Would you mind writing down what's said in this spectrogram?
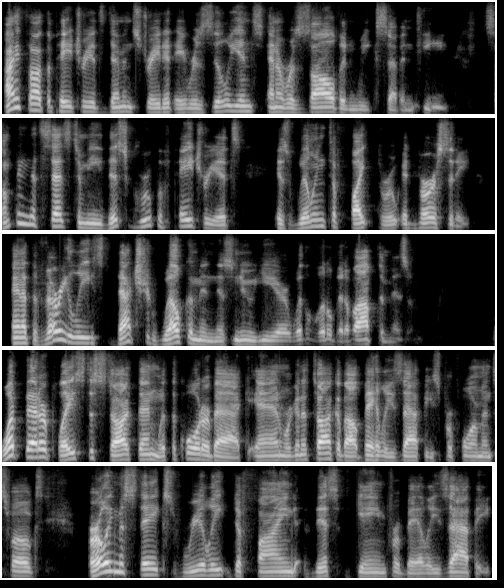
I thought the Patriots demonstrated a resilience and a resolve in week 17. Something that says to me this group of Patriots is willing to fight through adversity. And at the very least, that should welcome in this new year with a little bit of optimism. What better place to start than with the quarterback? And we're going to talk about Bailey Zappe's performance, folks. Early mistakes really defined this game for Bailey Zappe.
